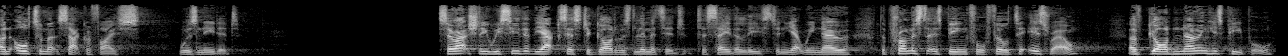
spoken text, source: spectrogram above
An ultimate sacrifice was needed. So actually, we see that the access to God was limited, to say the least. And yet we know the promise that is being fulfilled to Israel of God knowing his people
